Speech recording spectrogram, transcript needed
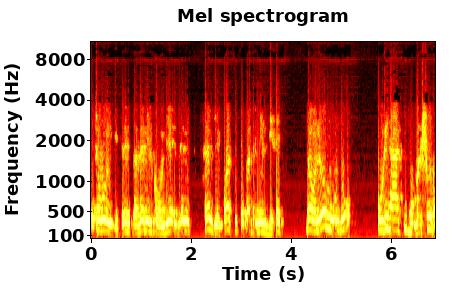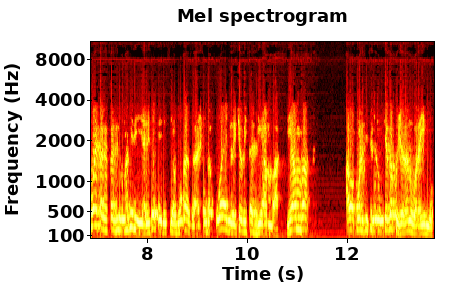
ejo bundi perezida demil combien demil seze kora asite kwa demil disete donc niwo muntu uri hasi mu mashuri. Kuba yatanga akazi nka biriya nicyo perezida yavugaga ashobora kuba yanyoye icyo bita diyamba diyamba abapolitiki mirongo icyenda ku ijana barayimuha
